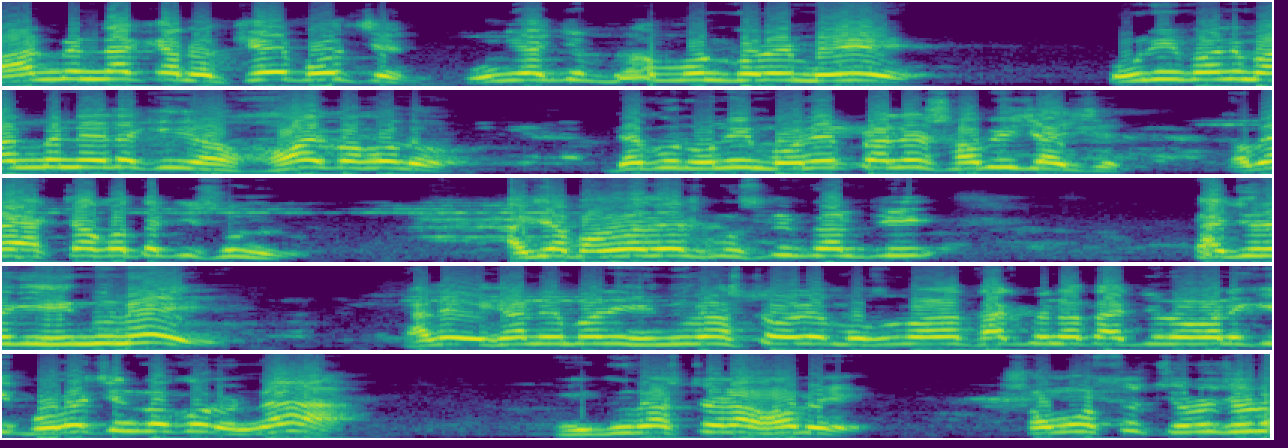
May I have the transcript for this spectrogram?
মানবেন না কেন? কে বলছেন? উনি একজন ব্রাহ্মণ করে মেয়ে। উনি মানে মানবেন না এটা কি হয় কখনো? দেখুন উনি মনে প্রাণে সবই চাইছেন। তবে একটা কথা কি শুনুন। আচ্ছা বাংলাদেশ মুসলিম কান্ট্রি তার জন্য কি হিন্দু নেই? তাহলে এখানে মানে হিন্দু রাষ্ট্র হলে মুসলমানরা থাকবে না, তার জন্য মানে কি বলেছেন কখনো? না। হিন্দু রাষ্ট্রটা হবে। সমস্ত ছোট ছোট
